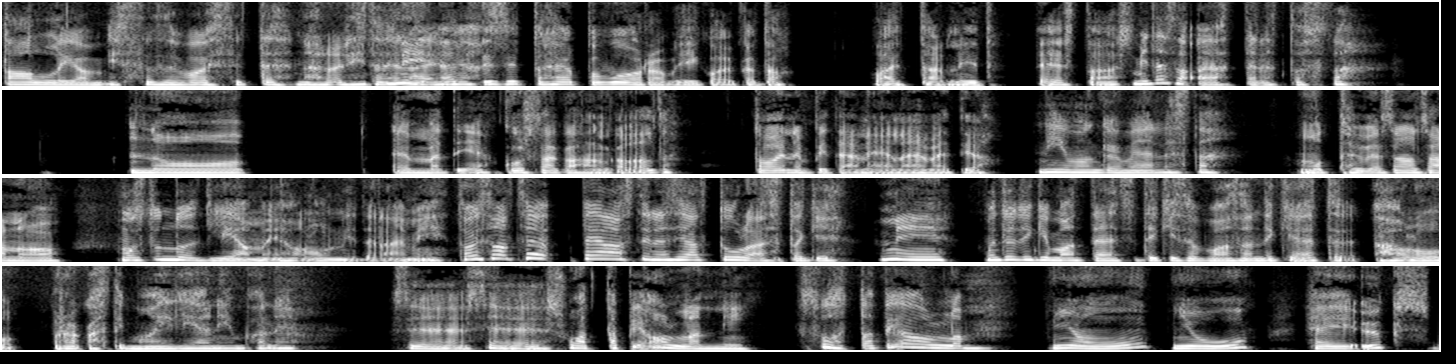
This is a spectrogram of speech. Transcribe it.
tallia, missä se voisi sitten nähdä niitä Niin, eläimiä? että sitten on helppo vuoroviikoin kato laittaa niitä ees taas. Mitä sä ajattelet tuosta? No, en mä tiedä, kuulostaa aika hankalalta. Toinen pitää ne eläimet, ja, Niin munkin mielestä. mutta hyvä se on sanoa. Musta tuntuu, että Liam ei halua niitä eläimiä. Toisaalta se pelasti ne sieltä tulestakin. Niin, Mutta jotenkin mä ajattelin, että se teki sen vaan sen takia, että haluaa rakasti Mailia niin paljon. se, se suottapi olla niin. Suottapi olla. Joo, joo. Hei, yksi,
